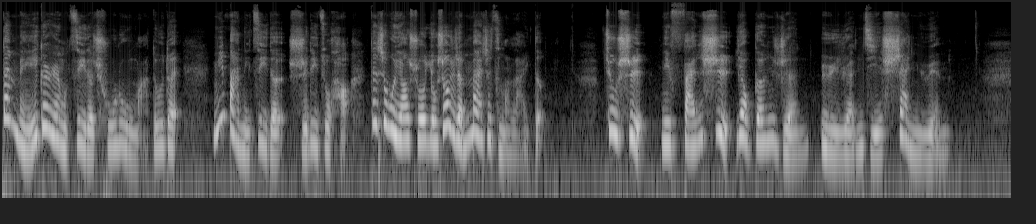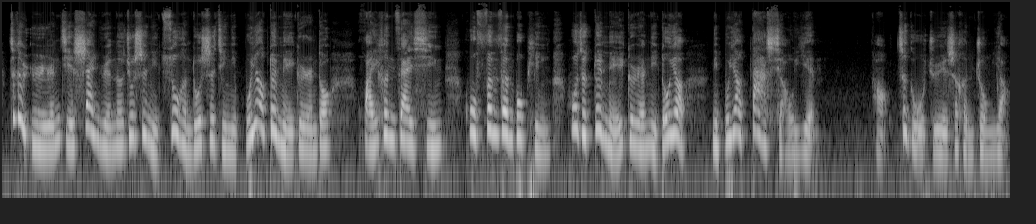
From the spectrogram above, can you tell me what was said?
但每一个人有自己的出路嘛，对不对？你把你自己的实力做好，但是我也要说，有时候人脉是怎么来的？就是你凡事要跟人与人结善缘。这个与人结善缘呢，就是你做很多事情，你不要对每一个人都。怀恨在心，或愤愤不平，或者对每一个人，你都要，你不要大小眼。好，这个我觉得也是很重要。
